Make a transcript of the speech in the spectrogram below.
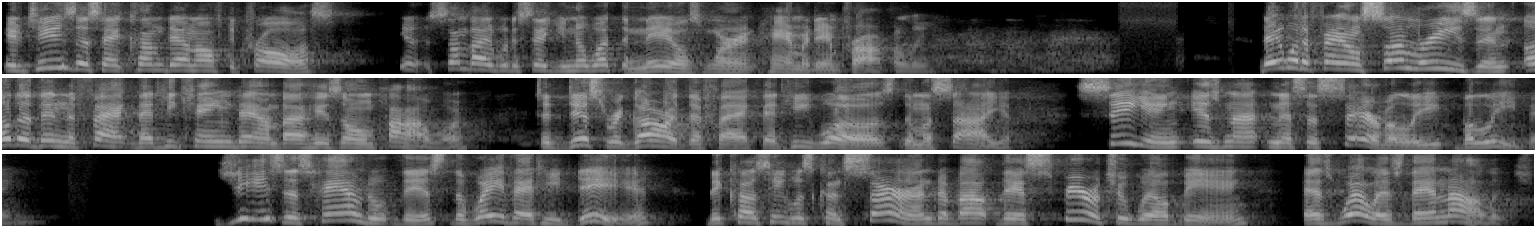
If Jesus had come down off the cross, you know, somebody would have said, you know what, the nails weren't hammered in properly. They would have found some reason other than the fact that he came down by his own power to disregard the fact that he was the Messiah. Seeing is not necessarily believing. Jesus handled this the way that he did because he was concerned about their spiritual well being as well as their knowledge.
